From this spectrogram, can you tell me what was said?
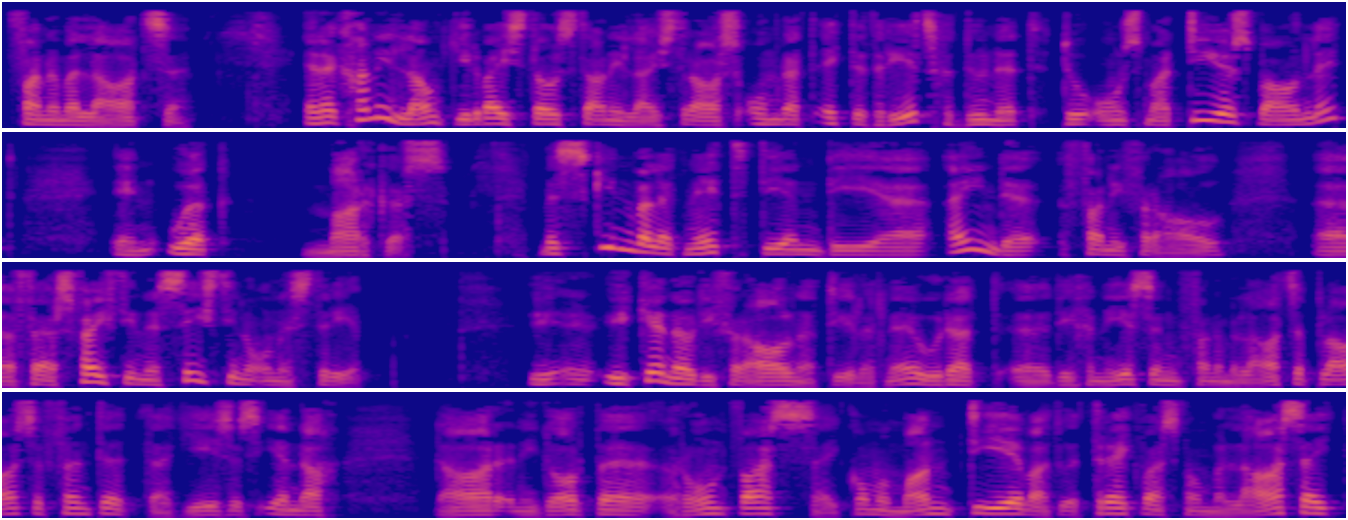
van 'n melaatse. En ek gaan nie lank hierby stil staan nie luisteraars omdat ek dit reeds gedoen het toe ons Matteus behandel het en ook Markus. Miskien wil ek net teen die uh, einde van die verhaal uh, vers 15 en 16 onderstreep. U, u ken nou die verhaal natuurlik, né, hoe dat uh, die genesing van 'n melaatse plase vind het dat Jesus eendag daar in die dorpe rond was. Hy kom 'n man teë wat oortrek was van melaatsheid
